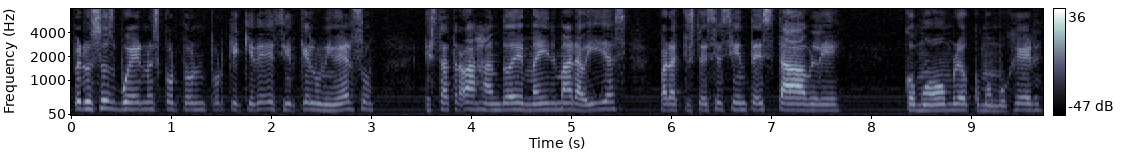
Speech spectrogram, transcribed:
pero eso es bueno, Escorpión, porque quiere decir que el universo está trabajando de mil maravillas para que usted se sienta estable como hombre o como mujer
